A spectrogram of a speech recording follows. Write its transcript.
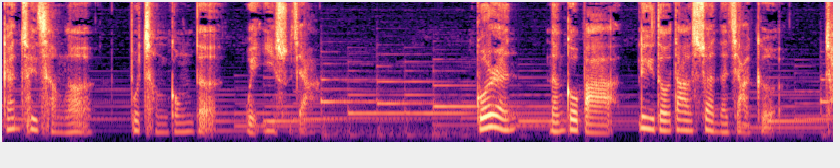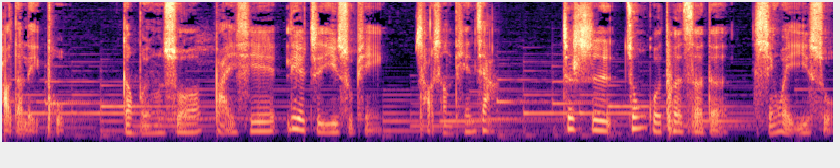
干脆成了不成功的伪艺术家。国人能够把绿豆大蒜的价格炒得离谱，更不用说把一些劣质艺术品炒上天价。这是中国特色的行为艺术。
